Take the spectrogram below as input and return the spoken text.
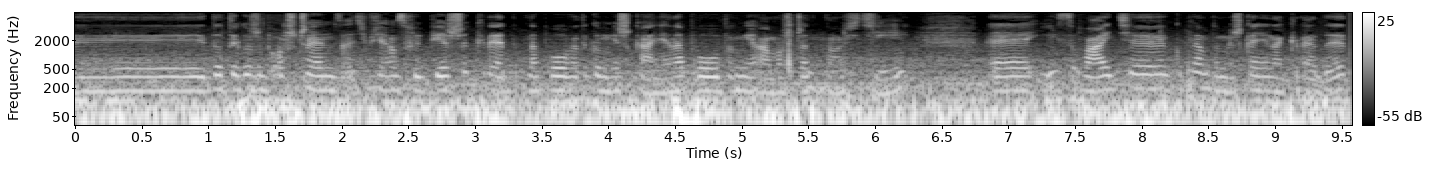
yy, do tego, żeby oszczędzać. Wzięłam swój pierwszy kredyt na połowę tego mieszkania, na połowę miałam oszczędności. E, I słuchajcie, kupiłam to mieszkanie na kredyt,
